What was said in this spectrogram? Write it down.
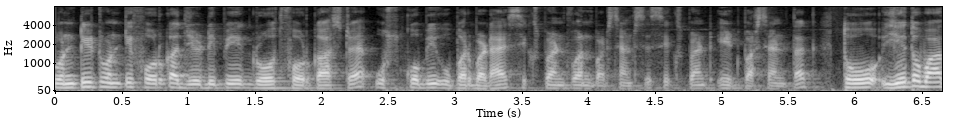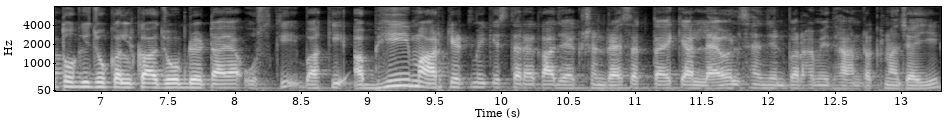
2024 का जीडीपी ग्रोथ फोरकास्ट है, उसको भी ऊपर बढ़ाया सिक्स परसेंट से सिक्स परसेंट तक। तो ये तो बात होगी जो कल का जॉब डेटा आया उसकी। बाकी अभी मार्केट में किस तरह का आज एक्शन रह सकता है, क्या लेवल्स हैं जिन पर हमें ध्यान रखना चाहिए?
